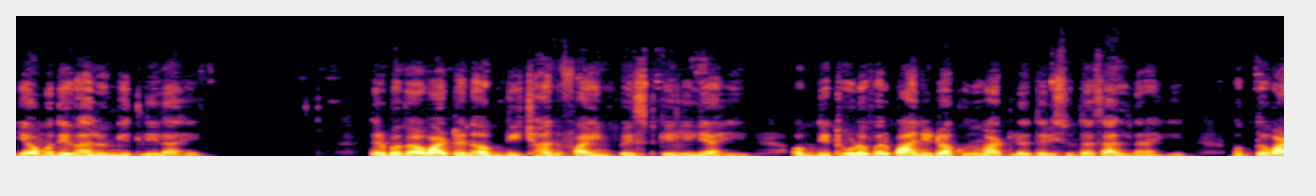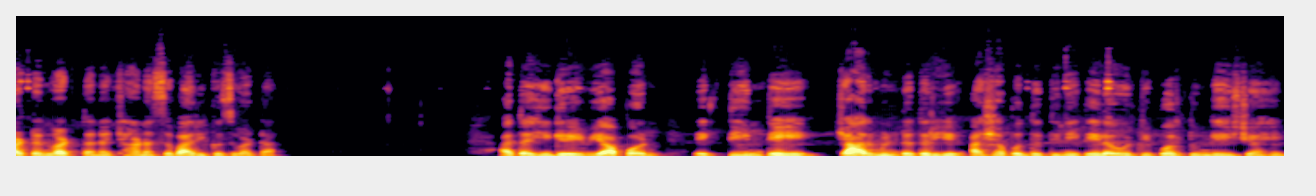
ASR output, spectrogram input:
यामध्ये घालून घेतलेलं आहे. तर बघा वाटण अगदी छान फाईन पेस्ट केलेली आहे. अगदी थोडंफार पाणी टाकून वाटलं तरीसुद्धा चालणार आहे. फक्त वाटण वाटताना छान असं बारीकच वाटा. आता ही ग्रेव्ही आपण एक तीन ते चार मिनटं तरी अशा पद्धतीने तेलावरती परतून घ्यायची आहे.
